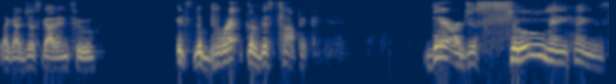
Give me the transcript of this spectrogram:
like I just got into. It's the breadth of this topic. There are just so many things,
